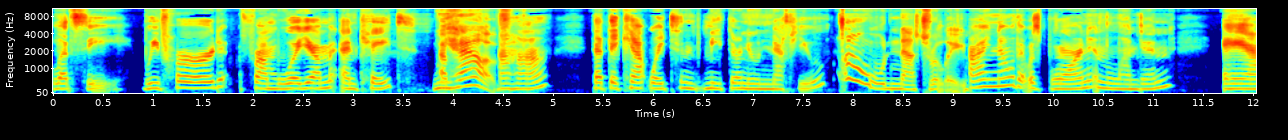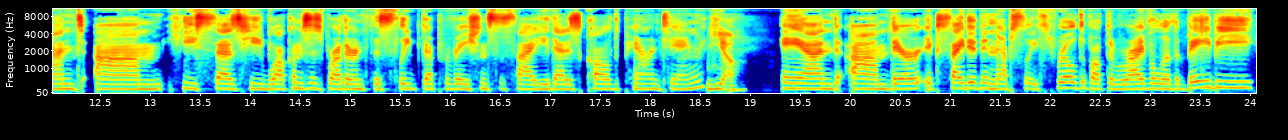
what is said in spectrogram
let's see, we've heard from William and Kate. We have. Uh huh. That they can't wait to meet their new nephew. Oh, naturally. I know that was born in London. And um, he says he welcomes his brother into the sleep deprivation society that is called parenting. Yeah. And um, they're excited and absolutely thrilled about the arrival of the baby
